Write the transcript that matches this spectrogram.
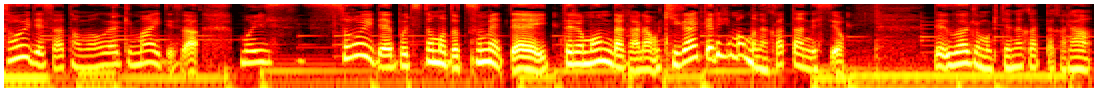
急いでさ卵焼き巻いてさもう急いでプチトマト詰めて行ってるもんだからもう着替えてる暇もなかったんですよ。で上着も着てなかったから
